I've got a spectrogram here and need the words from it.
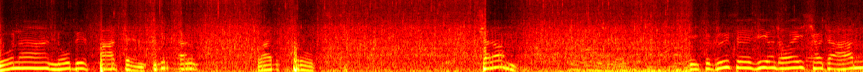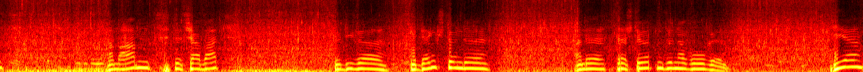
Dona nobis pacem. Vielen Dank, Ralf. Shalom. Ich begrüße Sie und euch heute Abend, am Abend des Schabbat, zu dieser Gedenkstunde an der zerstörten Synagoge. Hier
